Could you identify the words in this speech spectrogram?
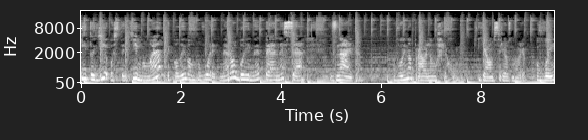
І тоді ось такі моменти, коли вам говорять не роби, не те, не се. Знаєте, ви на правильному шляху. Я вам серйозно говорю, ви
